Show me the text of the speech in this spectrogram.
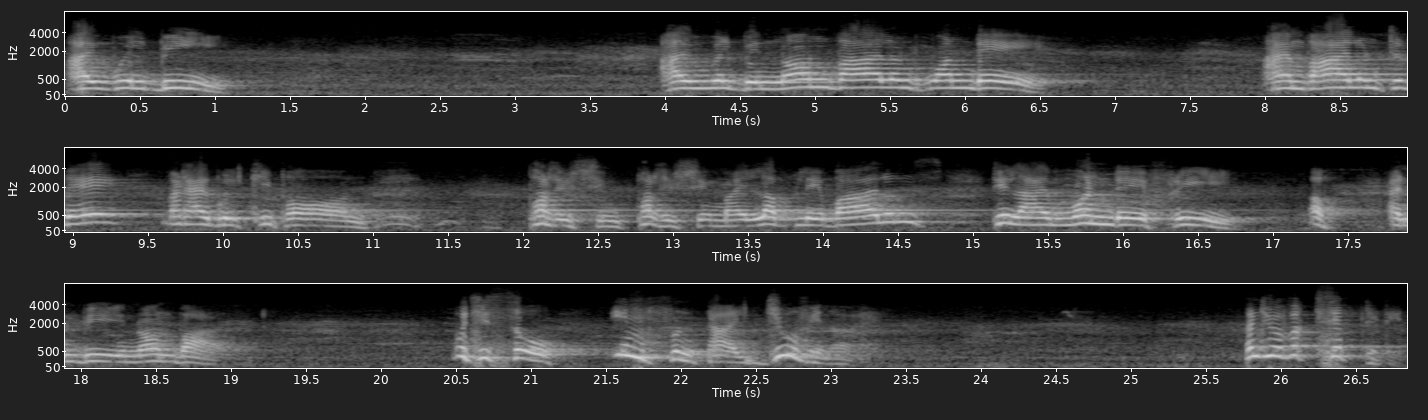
I will be. I will be non-violent one day. I am violent today, but I will keep on polishing, polishing my lovely violence till I'm one day free of and be non-violent, which is so infantile, juvenile. And you have accepted it.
